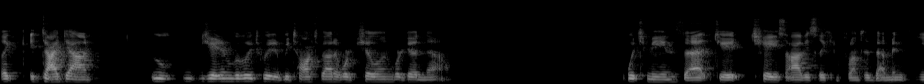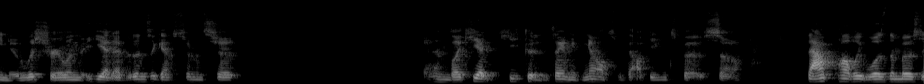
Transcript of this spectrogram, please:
Like it died down. Jaden literally tweeted, "We talked about it. We're chilling. We're good now." Which means that J- Chase obviously confronted them, and he knew it was true, and he had evidence against him and shit. And like he had, he couldn't say anything else without being exposed. So that probably was the most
